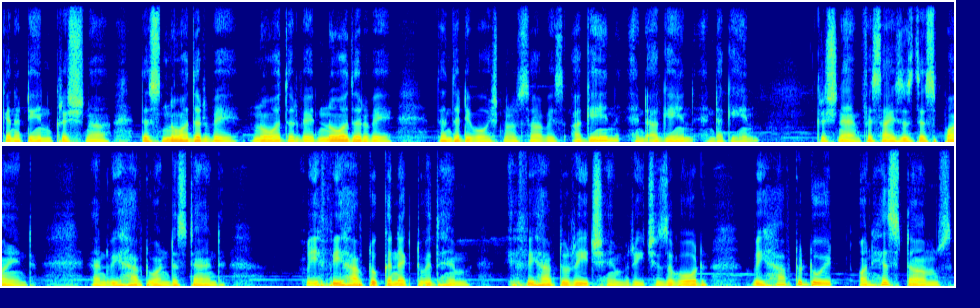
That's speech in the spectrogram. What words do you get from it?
can attain Krishna. There's no other way, no other way, no other way than the devotional service. Again and again and again, Krishna emphasizes this point and we have to understand if we have to connect with him if we have to reach him reach his abode we have to do it on his terms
